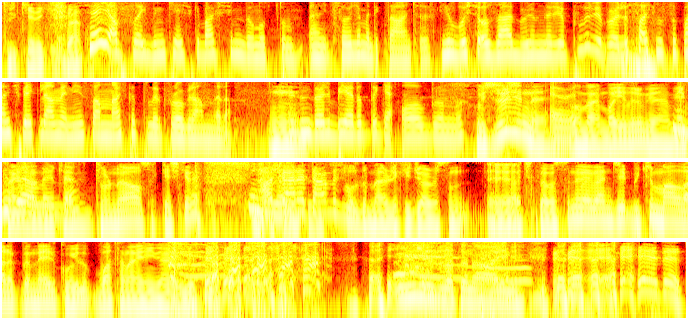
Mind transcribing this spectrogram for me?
Türkiye'deki şu an. Şey yapsaydın keşke bak şimdi unuttum. Yani söylemedik daha önce. Yılbaşı özel bölümleri yapılır ya böyle saçma sapan hiç beklenmeyen insanlar katılır programlara. Sizin böyle bir arada ge- olduğunuz. Huysuz virjinde. Evet. Ama ben bayılırım ya. Büyük güzel hayranım olurdu. kendim. Turnuva olsak keşke de. Ne güzel Hakaret tamiz buldum ben Ricky Gervais'ın e, açıklamasını ve bence bütün mal varlıklarına el koyulup vatan haini ilan ediliyor. İngiliz vatanı haini. evet evet.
